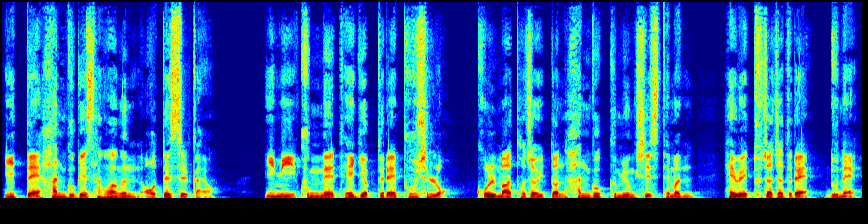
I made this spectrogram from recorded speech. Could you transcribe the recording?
이때 한국의 상황은 어땠을까요? 이미 국내 대기업들의 부실로 골마 터져 있던 한국 금융 시스템은 해외 투자자들의 눈에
